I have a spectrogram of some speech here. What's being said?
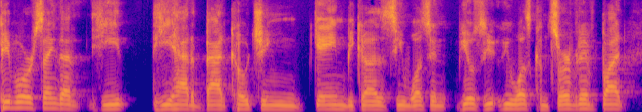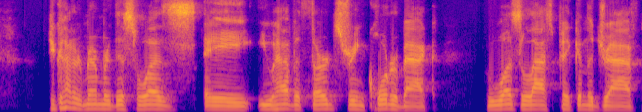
people were saying that he he had a bad coaching game because he wasn't he was he was conservative, but you got to remember this was a you have a third string quarterback who was the last pick in the draft,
